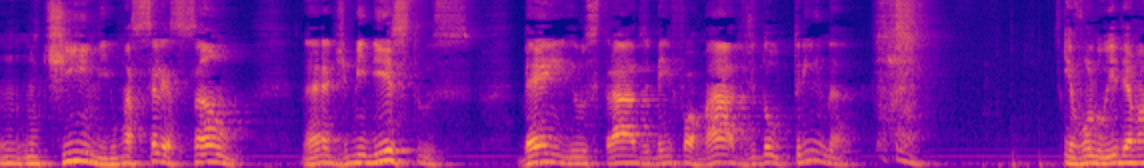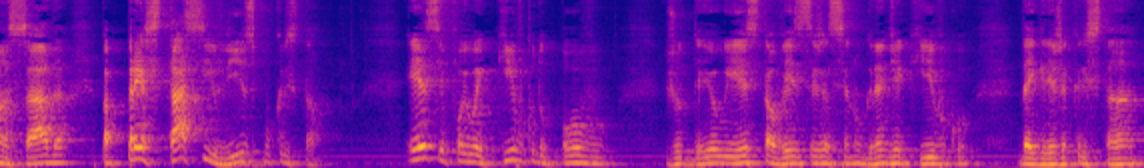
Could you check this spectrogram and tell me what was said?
um, um time, uma seleção né, de ministros bem ilustrados e bem informados, de doutrina evoluída e avançada para prestar serviço para o cristão. Esse foi o equívoco do povo judeu e esse talvez esteja sendo um grande equívoco da igreja cristã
